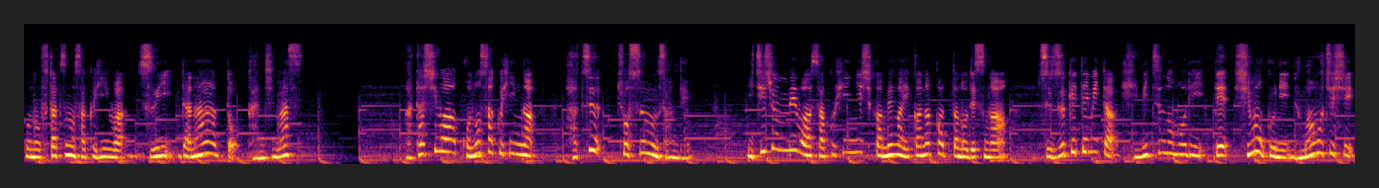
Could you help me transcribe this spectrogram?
この2つの作品は対だなぁと感じます。私はこの作品が初チョスンさんで、1巡目は作品にしか目がいかなかったのですが、続けてみた秘密の森で至極に沼落ちし、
